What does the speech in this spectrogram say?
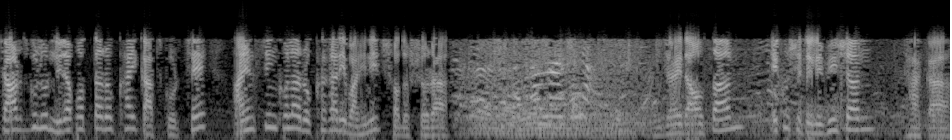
চার্চগুলোর নিরাপত্তা রক্ষায় কাজ করছে আইন শৃঙ্খলা রক্ষাকারী বাহিনীর সদস্যরা। মুজাহিদ আহসান, একুশে টেলিভিশন, ঢাকা।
